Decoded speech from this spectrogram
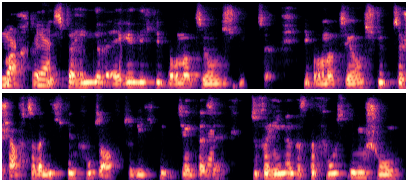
macht. Ja, Das verhindert eigentlich die Pronationsstütze. Die Pronationsstütze schafft es aber nicht, den Fuß aufzurichten, beziehungsweise ja. zu verhindern, dass der Fuß im Schuh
